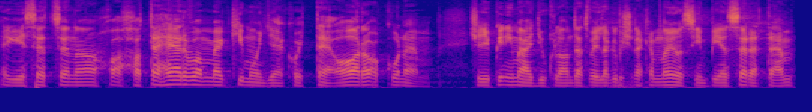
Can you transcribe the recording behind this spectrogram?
egész egyszerűen, a, ha, ha teher van, meg kimondják, hogy te arra, akkor nem. És egyébként imádjuk Landát, vagy legalábbis nekem nagyon szimpén szeretem,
